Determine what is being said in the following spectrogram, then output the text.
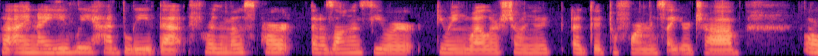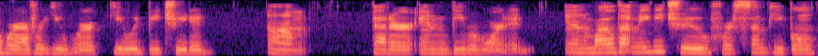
but I naively had believed that for the most part, that as long as you were doing well or showing a, a good performance at your job or wherever you work, you would be treated um, better and be rewarded. And while that may be true for some people,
